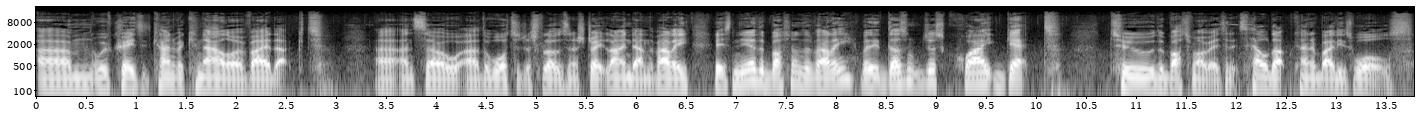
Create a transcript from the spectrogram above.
um, we've created kind of a canal or a viaduct uh, and so uh, the water just flows in a straight line down the valley. It's near the bottom of the valley, but it doesn't just quite get to the bottom of it, and it's held up kind of by these walls.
